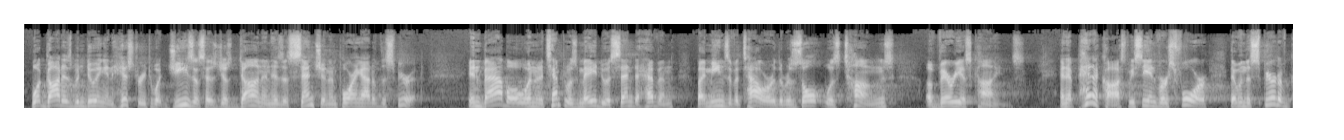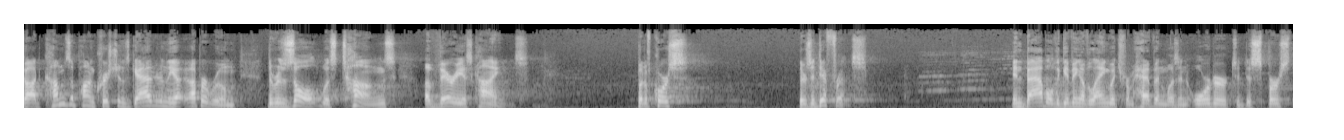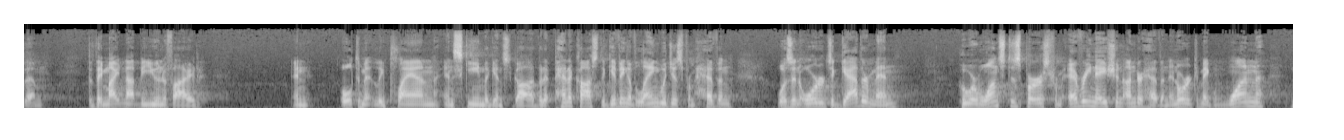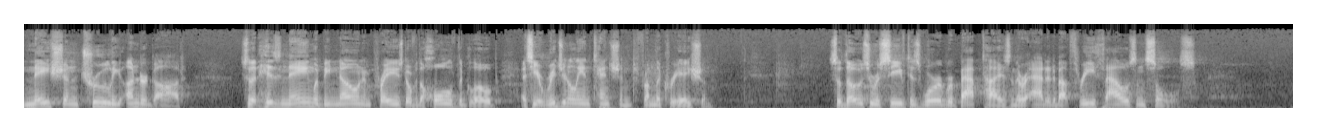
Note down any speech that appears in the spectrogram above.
what God has been doing in history to what Jesus has just done in his ascension and pouring out of the Spirit. In Babel, when an attempt was made to ascend to heaven by means of a tower, the result was tongues of various kinds. And at Pentecost, we see in verse 4 that when the Spirit of God comes upon Christians gathered in the upper room, the result was tongues of various kinds. But of course, there's a difference. In Babel, the giving of language from heaven was in order to disperse them, that they might not be unified and ultimately plan and scheme against God. But at Pentecost, the giving of languages from heaven was in order to gather men who were once dispersed from every nation under heaven in order to make one nation truly under God, so that his name would be known and praised over the whole of the globe as he originally intentioned from the creation. So those who received his word were baptized, and there were added about 3,000 souls.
